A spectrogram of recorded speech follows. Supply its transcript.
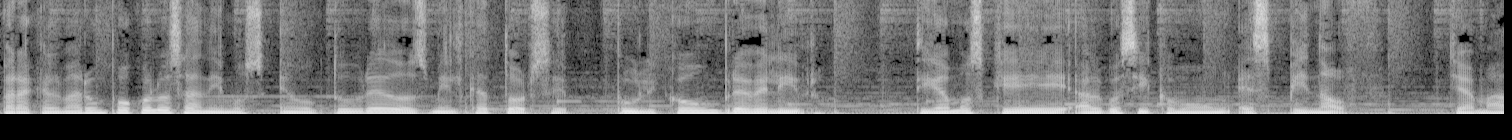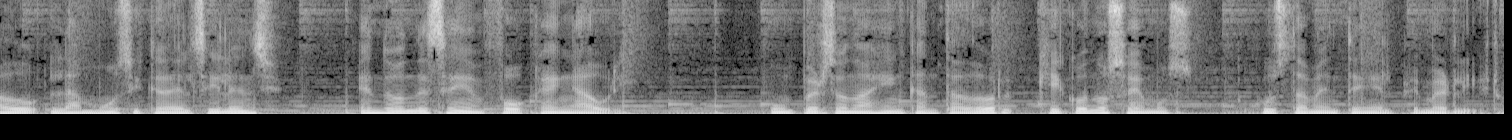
para calmar un poco los ánimos, en octubre de 2014 publicó un breve libro, digamos que algo así como un spin-off, llamado La música del silencio, en donde se enfoca en Auri, un personaje encantador que conocemos justamente en el primer libro.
